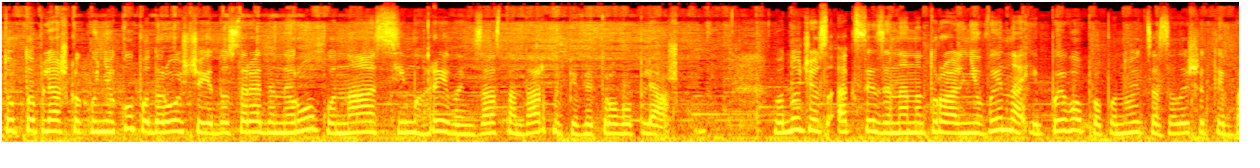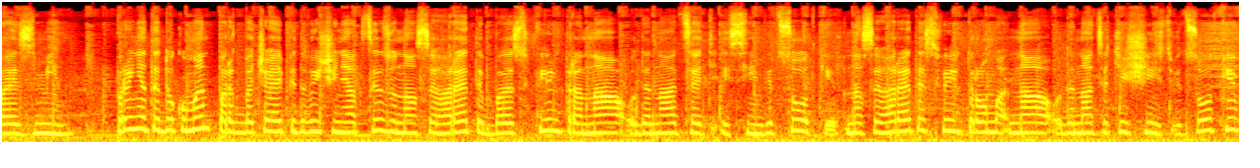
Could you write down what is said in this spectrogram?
Тобто пляшка коньяку подорожчає до середини року на 7 гривень за стандартну півлітрову пляшку. Водночас акцизи на натуральні вина і пиво пропонується залишити без змін. Прийнятий документ передбачає підвищення акцизу на сигарети без фільтра на 11,7%, на сигарети з фільтром на 11,6%.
